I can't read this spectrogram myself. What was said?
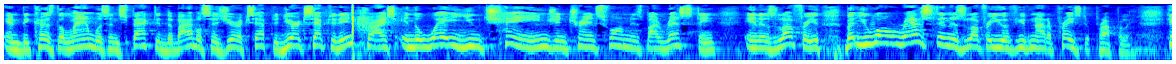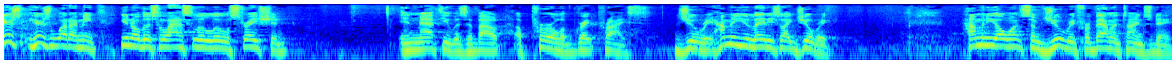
And because the lamb was inspected, the Bible says you're accepted. You're accepted in Christ in the way you change and transform is by resting in his love for you. But you won't rest in his love for you if you've not appraised it properly. Here's, here's what I mean. You know, this last little illustration in Matthew is about a pearl of great price. Jewelry. How many of you ladies like jewelry? How many of y'all want some jewelry for Valentine's Day?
